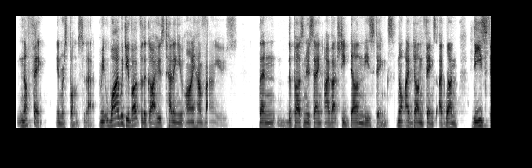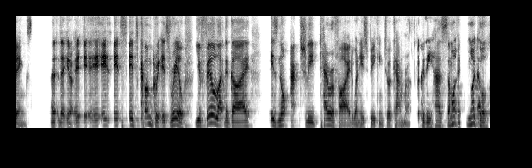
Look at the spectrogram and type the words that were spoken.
nothing in response to that. I mean, why would you vote for the guy who's telling you I have values than the person who's saying I've actually done these things? Not I've done things, I've done these things. Uh, that, you know, it, it, it, it's it's concrete. It's real. You feel like the guy is not actually terrified when he's speaking to a camera because he has something. My, Michael,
